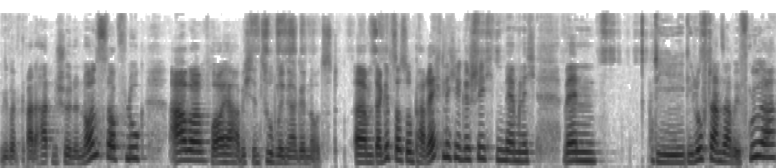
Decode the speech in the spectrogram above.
wie wir gerade hatten, schöne Non-Stop-Flug, aber vorher habe ich den Zubringer genutzt. Ähm, da gibt's auch so ein paar rechtliche Geschichten, nämlich wenn die, die Lufthansa wie früher,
